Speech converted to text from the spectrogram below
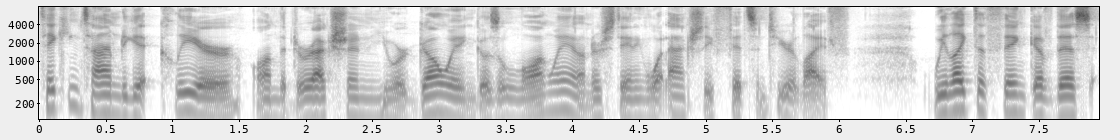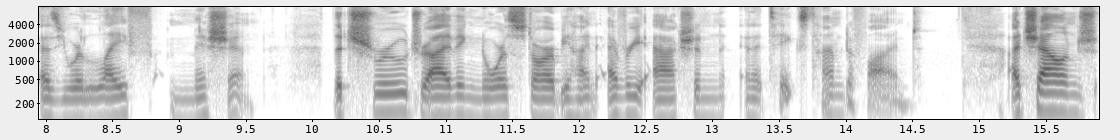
Taking time to get clear on the direction you are going goes a long way in understanding what actually fits into your life. We like to think of this as your life mission, the true driving North Star behind every action, and it takes time to find. I challenge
